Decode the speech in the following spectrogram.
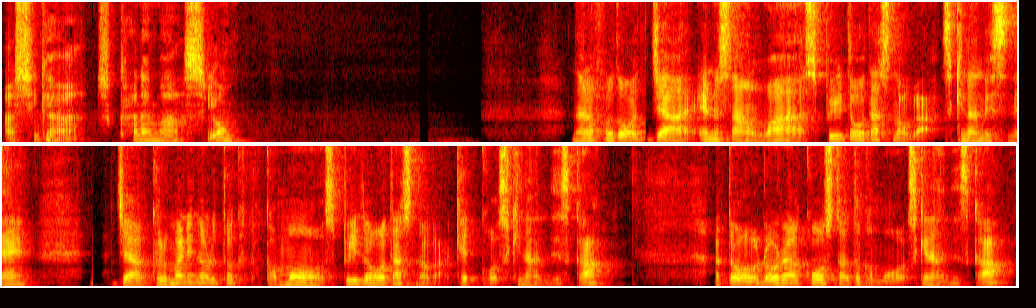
足が疲れますよ。なるほど。じゃあ N さんはスピードを出すのが好きなんですね。じゃあ車に乗るときとかもスピードを出すのが結構好きなんですか？あと、ローラーコースターとかも好きなんですか？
